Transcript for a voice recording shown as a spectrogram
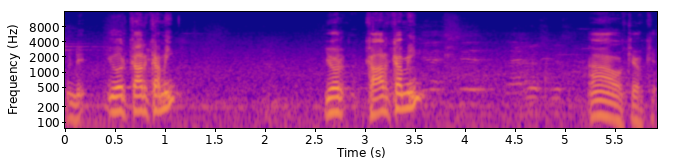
വണ്ടി. Your car coming your car coming ആ ഓക്കെ ഓക്കെ.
